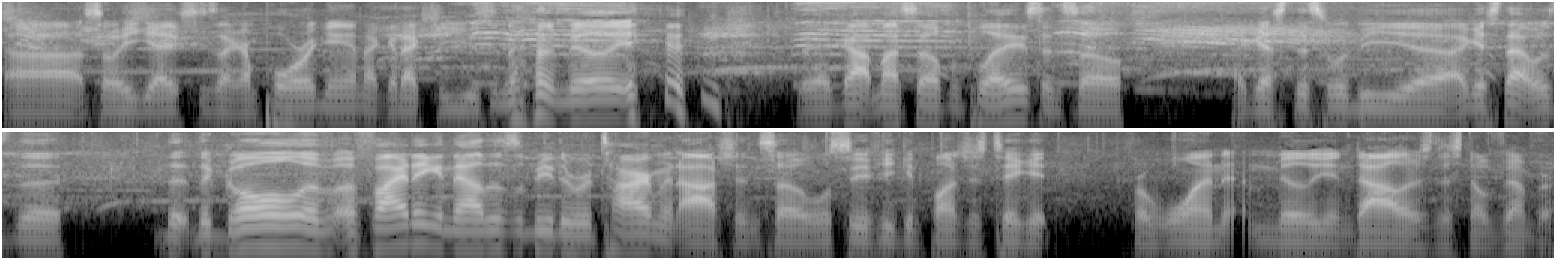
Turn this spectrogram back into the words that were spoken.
Uh, so he he's like, I'm poor again. I could actually use another million. I got myself a place. And so I guess this would be. Uh, I guess that was the the, the goal of, of fighting, and now this will be the retirement option. So we'll see if he can punch his ticket for one million dollars this November.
